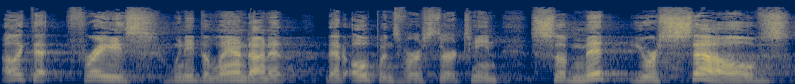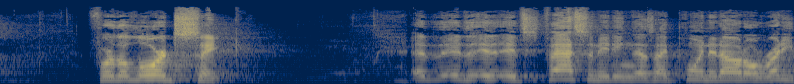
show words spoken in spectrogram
I like that phrase, we need to land on it, that opens verse 13. Submit yourselves for the Lord's sake. It's fascinating, as I pointed out already,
